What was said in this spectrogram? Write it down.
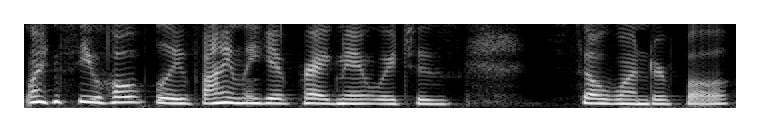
once you hopefully finally get pregnant, which is so wonderful,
